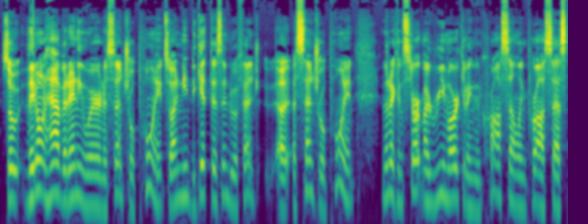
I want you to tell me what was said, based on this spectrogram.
So they don't have it anywhere in a central point. So I need to get this into a, a central point, and then I can start my remarketing and cross-selling process.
